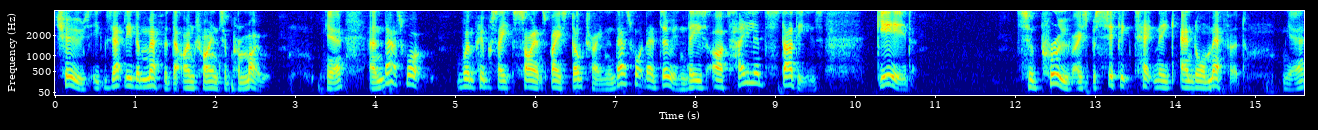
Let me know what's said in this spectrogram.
choose exactly the method that I'm trying to promote. Yeah, and that's what when people say science-based dog training, that's what they're doing. These are tailored studies geared to prove a specific technique and or method. Yeah,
